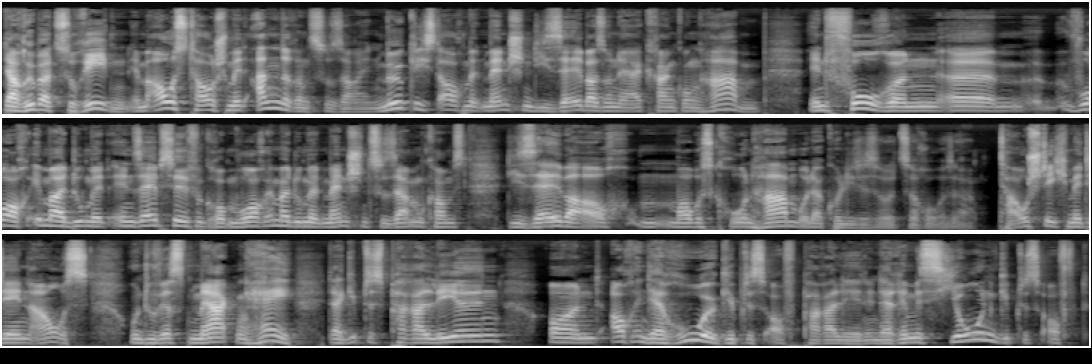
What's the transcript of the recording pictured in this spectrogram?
darüber zu reden, im Austausch mit anderen zu sein, möglichst auch mit Menschen, die selber so eine Erkrankung haben, in Foren, äh, wo auch immer du mit, in Selbsthilfegruppen, wo auch immer du mit Menschen zusammenkommst, die selber auch Morbus Crohn haben oder Colitis ulcerosa. Tausch dich mit denen aus und du wirst merken, hey, da gibt es Parallelen und auch in der Ruhe gibt es oft Parallelen. In der Remission gibt es oft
